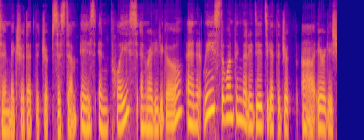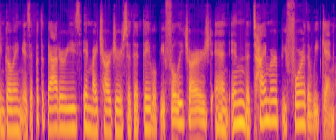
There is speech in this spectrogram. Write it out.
to make sure that the drip system is in place and ready to go. And at least the one thing that I did to get the drip uh, irrigation going is I put the batteries in my charger so that they will be fully charged and in the timer before the weekend.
